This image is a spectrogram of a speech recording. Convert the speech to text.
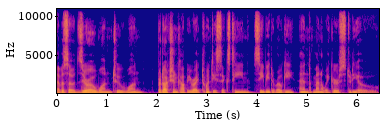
Episode 0121, production copyright 2016, CB Droege and Manawaker Studio.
